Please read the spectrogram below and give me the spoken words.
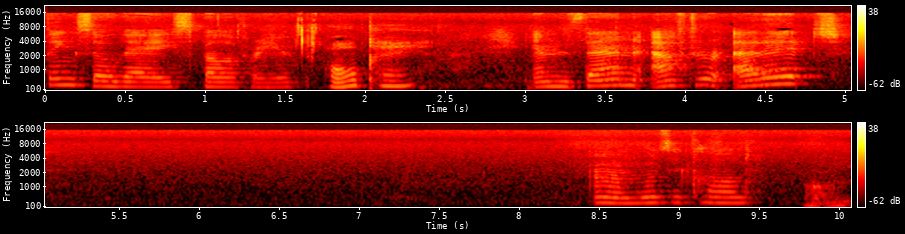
things, so they spell it for you. Okay. And then after edit, um, what's it called? Publish?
